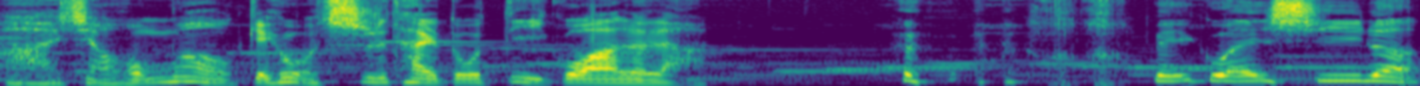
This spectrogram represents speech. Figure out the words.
啊，小红帽给我吃太多地瓜了啦！呵 呵没关系啦，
